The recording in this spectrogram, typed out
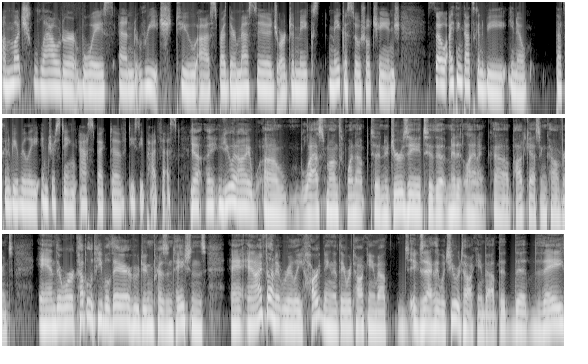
a much louder voice and reach to uh, spread their message or to make make a social change. So I think that's going to be, you know, that's going to be a really interesting aspect of DC Podfest. Yeah, you and I uh, last month went up to New Jersey to the Mid Atlantic uh, Podcasting Conference, and there were a couple of people there who were doing presentations, and, and, I found it really heartening that they were talking about exactly what you were talking about. That that they,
